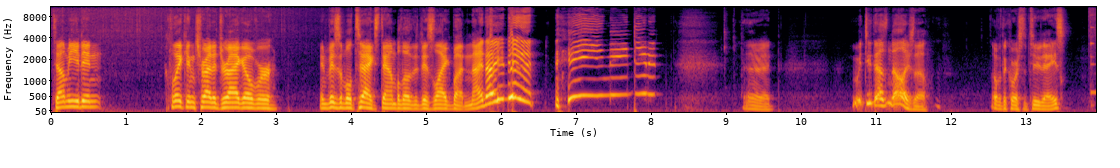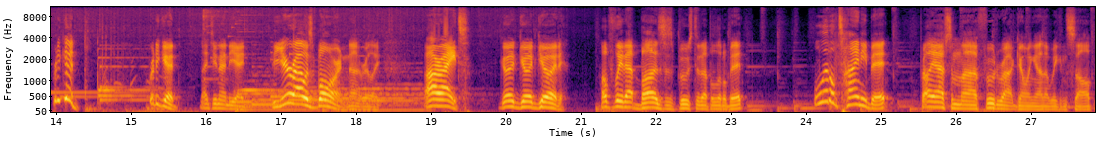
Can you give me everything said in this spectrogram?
Tell me you didn't click and try to drag over invisible text down below the dislike button. I know you did it! you did it! Alright. We made $2,000 though. Over the course of two days. Pretty good. Pretty good. 1998. The year I was born. Not really. Alright. Good, good, good. Hopefully that buzz is boosted up a little bit. A little tiny bit. Probably have some uh, food rot going on that we can solve.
